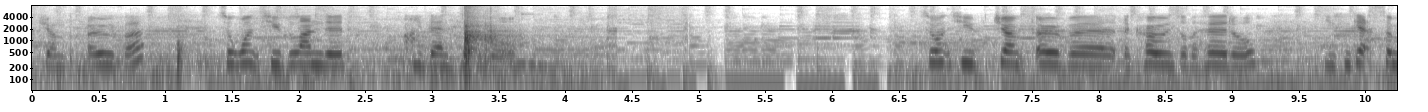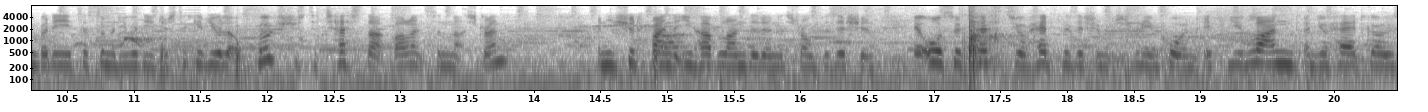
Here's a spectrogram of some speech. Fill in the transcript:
to jump over. So once you've landed, you then hit the ball. So once you've jumped over the cones or the hurdle, you can get somebody, if there's somebody with you, just to give you a little push, just to test that balance and that strength. And you should find that you have landed in a strong position. It also tests your head position, which is really important. If you land and your head goes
